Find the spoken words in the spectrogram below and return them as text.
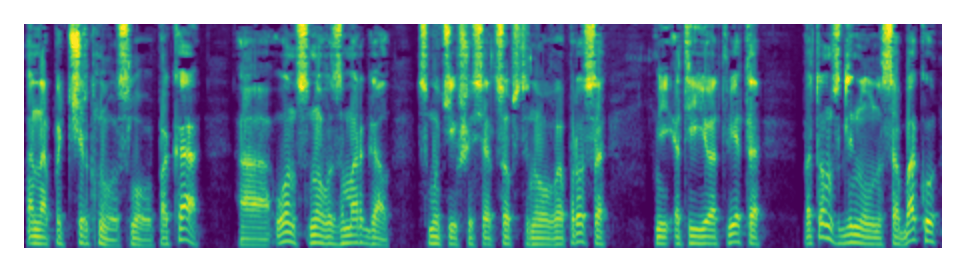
Она подчеркнула слово «пока», а он снова заморгал, смутившись от собственного вопроса и от ее ответа, потом взглянул на собаку,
